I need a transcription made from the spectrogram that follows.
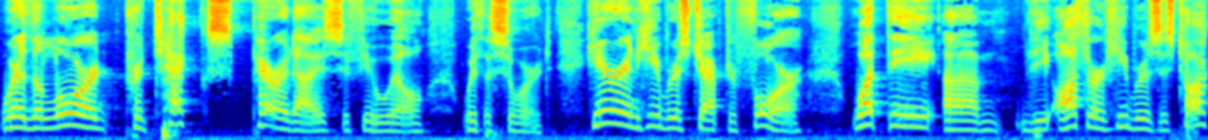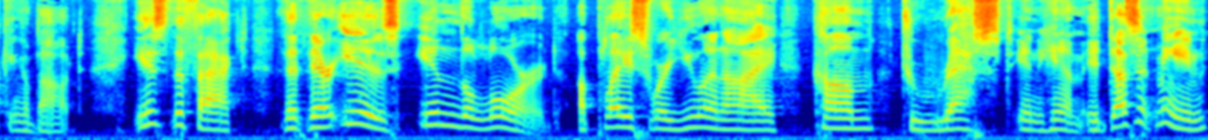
where the Lord protects paradise, if you will, with a sword. Here in Hebrews chapter 4, what the, um, the author of Hebrews is talking about is the fact that there is in the Lord a place where you and I come to rest in Him. It doesn't mean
